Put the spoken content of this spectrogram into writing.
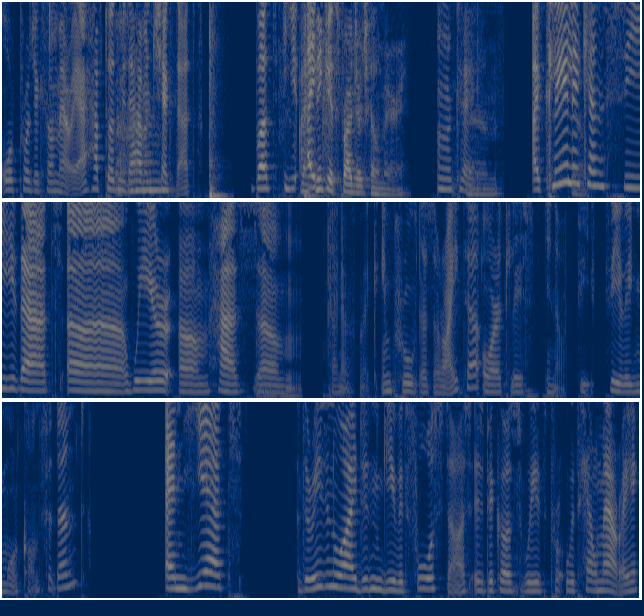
Or Project Hail Mary? I have to admit, I haven't Um, checked that. But I think it's Project Hail Mary. okay. Um, I clearly Yeah. can see that uh, Weir um, has um, kind of like improved as a writer, or at least you know fe- feeling more confident. And yet, the reason why I didn't give it four stars is because with with Hail Mary,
